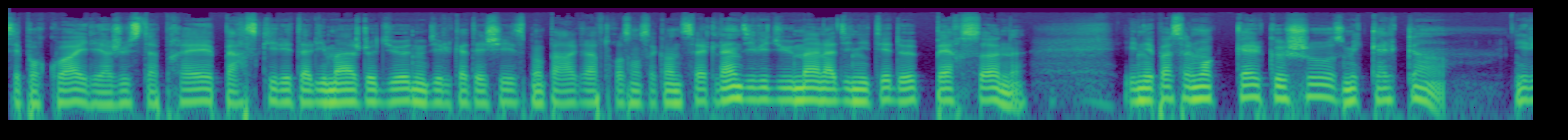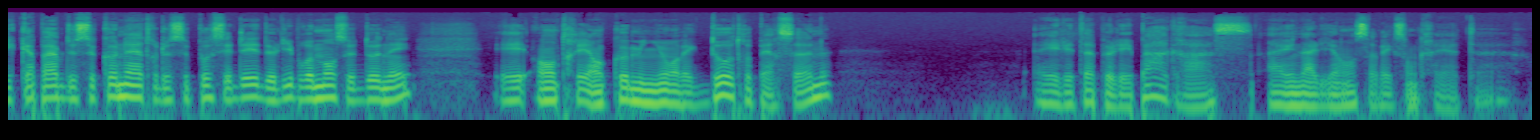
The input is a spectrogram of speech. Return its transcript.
C'est pourquoi il y a juste après, parce qu'il est à l'image de Dieu, nous dit le catéchisme au paragraphe 357, l'individu humain a la dignité de personne. Il n'est pas seulement quelque chose, mais quelqu'un. Il est capable de se connaître, de se posséder, de librement se donner et entrer en communion avec d'autres personnes. Et il est appelé par grâce à une alliance avec son Créateur.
